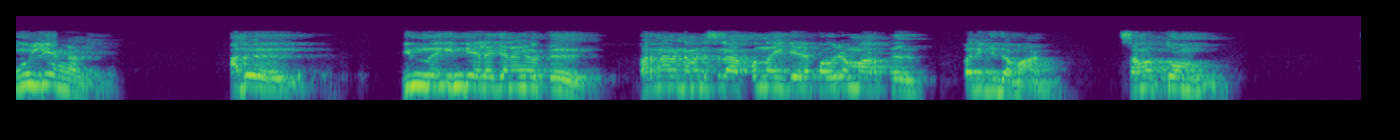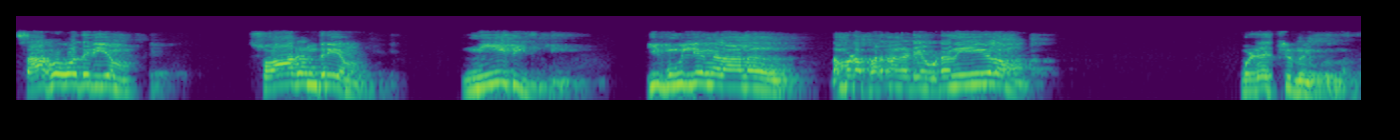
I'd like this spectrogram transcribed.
മൂല്യങ്ങൾ അത് ഇന്ന് ഇന്ത്യയിലെ ജനങ്ങൾക്ക് ഭരണഘടന മനസ്സിലാക്കുന്ന ഇന്ത്യയിലെ പൗരന്മാർക്ക് പരിചിതമാണ്. സമത്വം സാഹോദര്യം സ്വാതന്ത്ര്യം നീതി ഈ മൂല്യങ്ങളാണ് നമ്മുടെ ഭരണഘടന ഉടനീളം മുഴച്ചു നിൽക്കുന്നത്.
